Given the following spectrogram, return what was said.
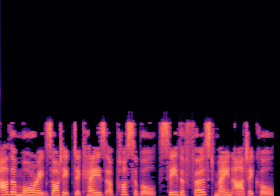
Other more exotic decays are possible see the first main article.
